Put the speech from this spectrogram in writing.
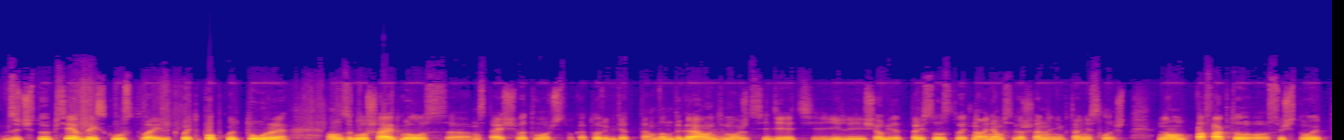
зачастую псевдоискусства или какой-то поп-культуры, он заглушает голос настоящего творчества, который где-то там в андеграунде может сидеть или еще где-то присутствовать, но о нем совершенно никто не слышит. Но он по факту существует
